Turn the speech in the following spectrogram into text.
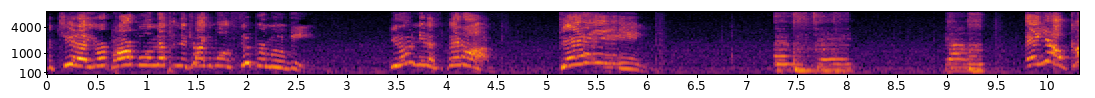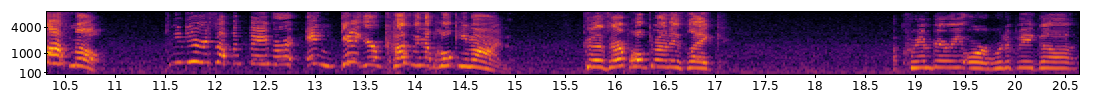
Vegeta, you're powerful enough in the Dragon Ball Super movie. You don't need a spin-off. Dang! Hey, yo, Cosmo! Can you do yourself a favor your cousin a Pokemon? Because her Pokemon is like a cranberry or a rutabaga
